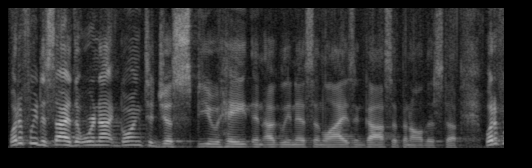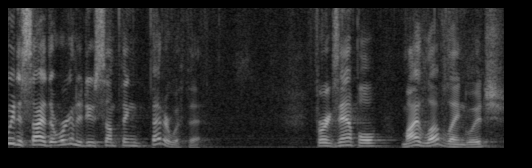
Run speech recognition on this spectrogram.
What if we decide that we're not going to just spew hate and ugliness and lies and gossip and all this stuff? What if we decide that we're going to do something better with it? For example, my love language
